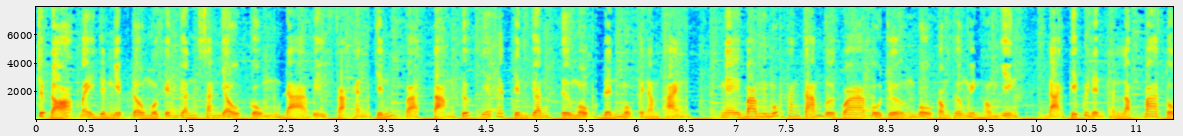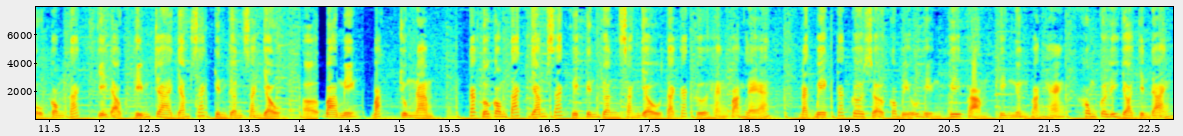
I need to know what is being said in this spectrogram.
Trước đó, 7 doanh nghiệp đầu mối kinh doanh xăng dầu cũng đã bị phạt hành chính và tạm tước giấy phép kinh doanh từ 1 đến 1,5 tháng. Ngày 31 tháng 8 vừa qua, Bộ trưởng Bộ Công Thương Nguyễn Hồng Diên đã ký quyết định thành lập 3 tổ công tác chỉ đạo kiểm tra giám sát kinh doanh xăng dầu ở ba miền Bắc, Trung Nam. Các tổ công tác giám sát việc kinh doanh xăng dầu tại các cửa hàng bán lẻ, đặc biệt các cơ sở có biểu hiện vi phạm khi ngừng bán hàng không có lý do chính đáng,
